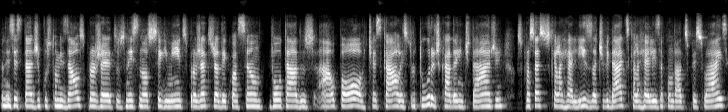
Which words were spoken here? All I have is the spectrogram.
a necessidade de customizar os projetos nesses nossos segmentos, projetos de adequação voltados ao porte, à escala, à estrutura de cada entidade, os processos que ela realiza, as atividades que ela realiza com dados pessoais.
